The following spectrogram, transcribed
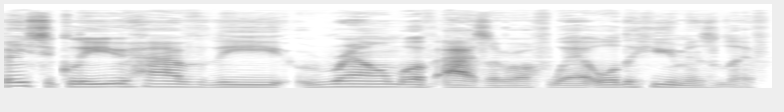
Basically, you have the realm of Azeroth where all the humans live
